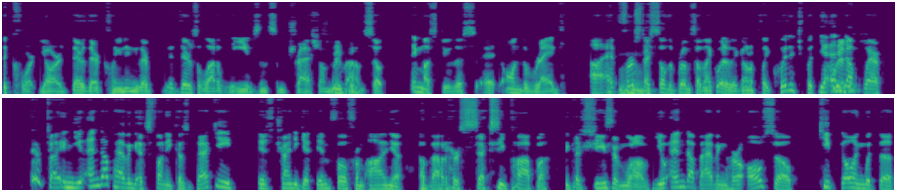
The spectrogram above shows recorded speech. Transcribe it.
the courtyard. They're there cleaning. There, there's a lot of leaves and some trash on the ground. So they must do this uh, on the reg. Uh, at first, Mhm. I saw the brooms. I'm like, what are they going to play Quidditch? But you end up where they're trying, and you end up having. It's funny because Becky is trying to get info from Anya about her sexy papa because she's in love. You end up having her also keep going with the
